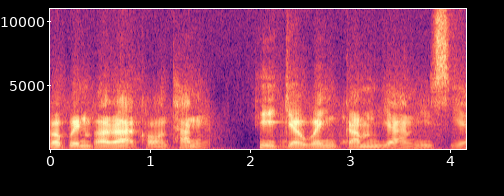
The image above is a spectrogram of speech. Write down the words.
ก็เป็นภาระของท่านที่จะเว้นกรรมอย่างนี้เสีย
